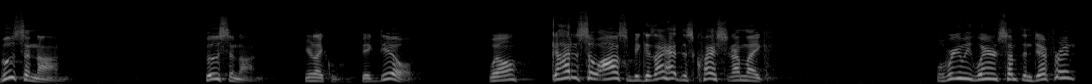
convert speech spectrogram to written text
busanon. Busanon. You're like, big deal. Well, God is so awesome because I had this question. I'm like, well, we're going to be wearing something different?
